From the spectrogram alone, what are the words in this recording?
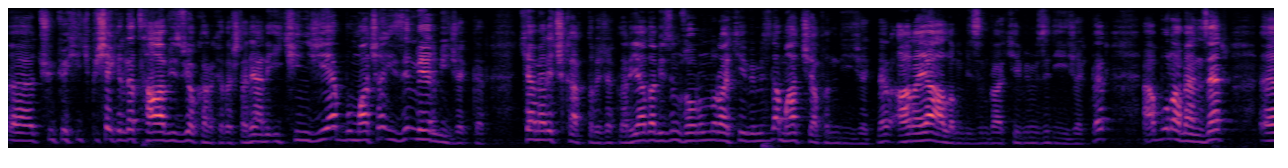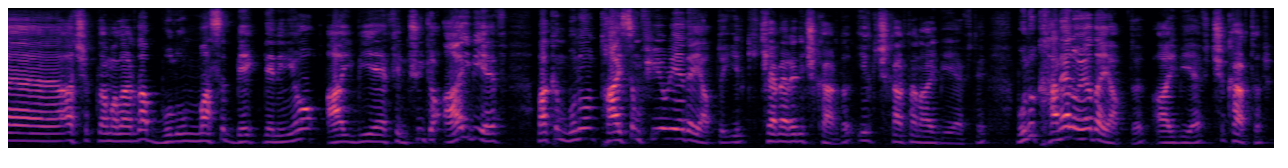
E, çünkü hiçbir şekilde taviz yok arkadaşlar. Yani ikinciye bu maça izin vermeyecekler. Kemeri çıkarttıracaklar ya da bizim zorunlu rakibimizle maç yapın diyecekler. Araya alın bizim rakibimizi diyecekler. Buna benzer e, açıklamalarda bulunması bekleniyor IBF'in. Çünkü IBF Bakın bunu Tyson Fury'e de yaptı. İlk kemerini çıkardı. İlk çıkartan IBF'ti. Bunu Canelo'ya da yaptı. IBF çıkartır.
